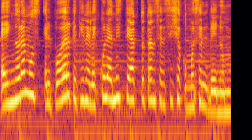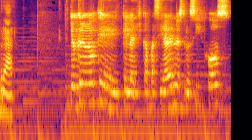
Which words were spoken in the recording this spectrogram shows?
e ignoramos el poder que tiene la escuela en este acto tan sencillo como es el de nombrar. Yo creo que, que la discapacidad de nuestros hijos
